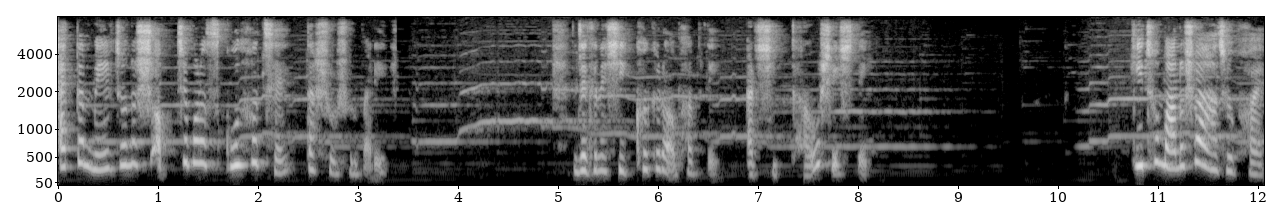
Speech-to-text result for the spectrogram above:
একটা মেয়ের জন্য সবচেয়ে বড় স্কুল হচ্ছে তার শ্বশুর বাড়ি যেখানে শিক্ষকের অভাব নেই। আর শিক্ষাও শেষ নেই। কিছু মানুষও আজব হয়,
